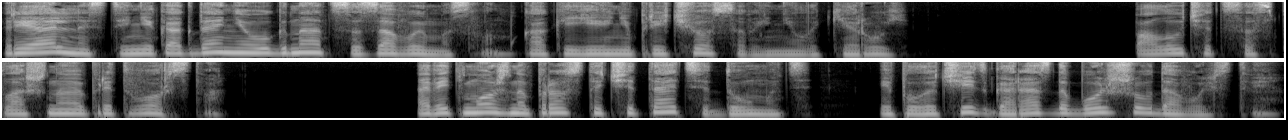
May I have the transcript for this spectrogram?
Реальности никогда не угнаться за вымыслом, как ее не причесывай, не лакируй. Получится сплошное притворство. А ведь можно просто читать и думать, и получить гораздо больше удовольствия.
